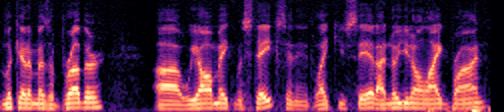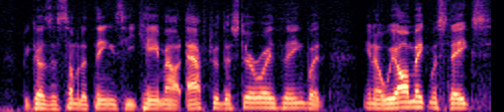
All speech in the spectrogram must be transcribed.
look at him as a brother. Uh, we all make mistakes, and it, like you said, I know you don't like Braun because of some of the things he came out after the steroid thing, but you know we all make mistakes.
